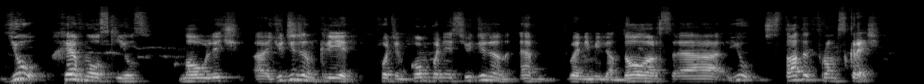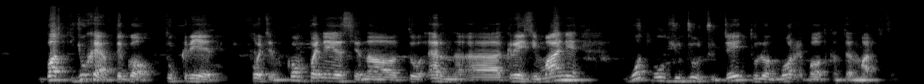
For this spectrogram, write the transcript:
you have no skills, knowledge, uh, you didn't create 14 companies, you didn't earn 20 million dollars, uh, you started from scratch, but you have the goal to create 14 companies, you know, to earn uh, crazy money. What will you do today to learn more about content marketing?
